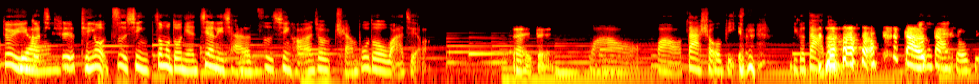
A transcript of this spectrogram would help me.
对于一个其实挺有自信，这么多年建立起来的自信，好像就全部都瓦解了。对对，哇哦。哇，大手笔，一个大 大大手笔，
